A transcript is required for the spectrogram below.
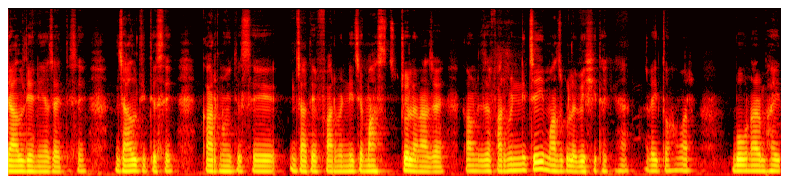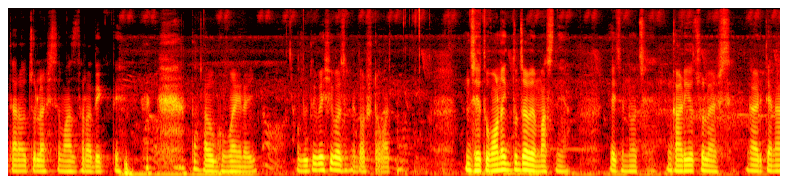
জাল দিয়ে নিয়ে যাইতেছে, জাল দিতেছে, কারণ হইতেছে যাতে ফার্মের নিচে মাছ চলে না যায়। কারণ হইতেছে ফার্মের নিচেই মাছগুলো বেশি থাকে হ্যাঁ? আর এই তো আমার বোন আর ভাই, তারাও চলে আসছে মাছ ধরা দেখতে। তারাও ঘুমায় নাই। যদি বেশি বাজে না দশটা বাজে যেহেতু অনেক দূর যাবে মাছ নিয়ে। এই জন্য হচ্ছে গাড়িও চলে আসছে। গাড়িতে না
